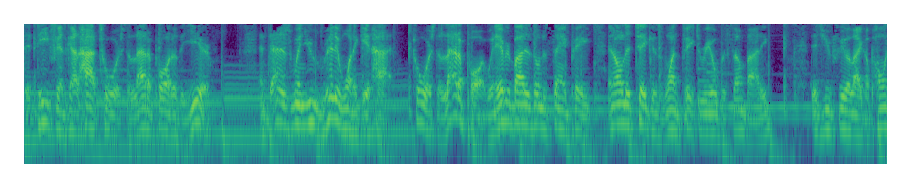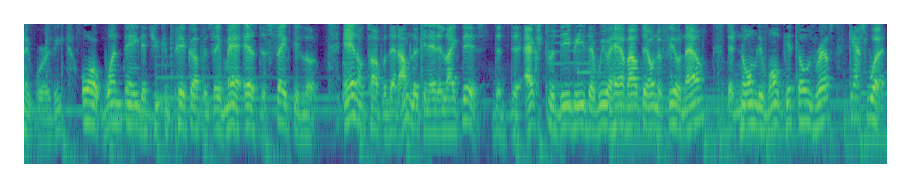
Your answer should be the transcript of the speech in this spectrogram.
The defense got hot towards the latter part of the year. And that is when you really want to get hot towards the latter part, when everybody's on the same page and all it takes is one victory over somebody that you feel like opponent worthy or one thing that you can pick up and say, man, as the safety look. And on top of that, I'm looking at it like this. The, the extra DBs that we have out there on the field now that normally won't get those reps, guess what?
